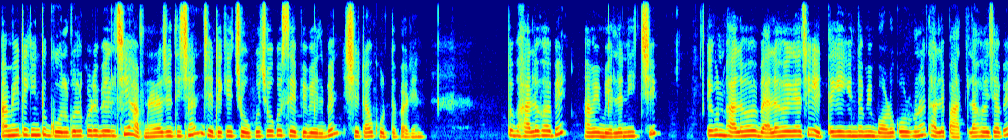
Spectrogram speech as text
আমি এটা কিন্তু গোল গোল করে বেলছি। আপনারা যদি চান যেটাকে চৌকো চৌকো শেপে বেলবেন, সেটাও করতে পারেন। তো ভালোভাবে আমি বেলে নিচ্ছি। দেখুন, ভালোভাবে বেলা হয়ে গেছে, এর থেকে কিন্তু আমি বড় করব না, তাহলে পাতলা হয়ে যাবে।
